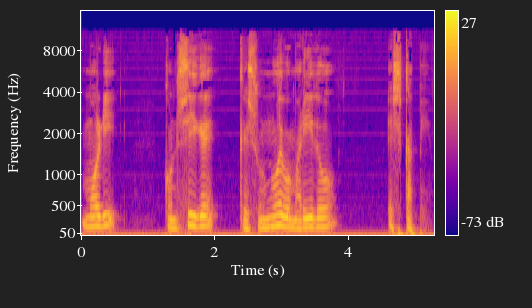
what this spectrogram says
Molly consigue que su nuevo marido escape.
